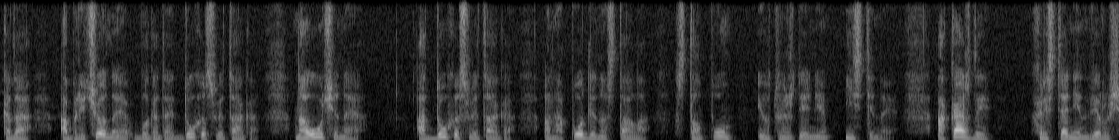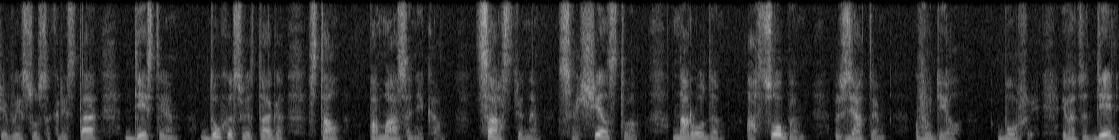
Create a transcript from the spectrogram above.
когда облеченная в благодать Духа Святаго, наученная от Духа Святаго, она подлинно стала столпом и утверждением истины. А каждый христианин, верующий в Иисуса Христа, действием Духа Святаго стал помазанником, царственным священством, народом особым, взятым в удел Божий. И в этот день,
